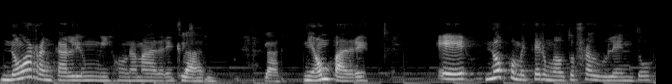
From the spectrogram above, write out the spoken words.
no arrancarle un hijo a una madre, claro, claro. ni a un padre, eh, no cometer un auto fraudulento,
